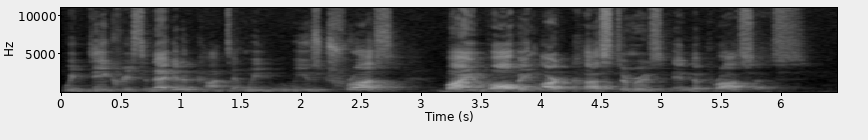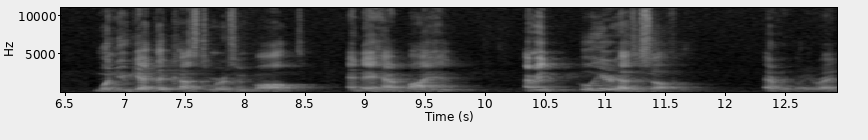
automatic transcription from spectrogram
We decrease the negative content. We, we use trust by involving our customers in the process. When you get the customers involved and they have buy-in, I mean, who here has a cell phone? Everybody, right?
